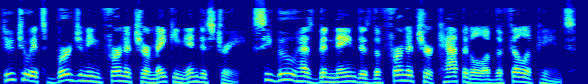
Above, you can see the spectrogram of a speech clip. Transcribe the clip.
Due to its burgeoning furniture-making industry, Cebu has been named as the furniture capital of the Philippines.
